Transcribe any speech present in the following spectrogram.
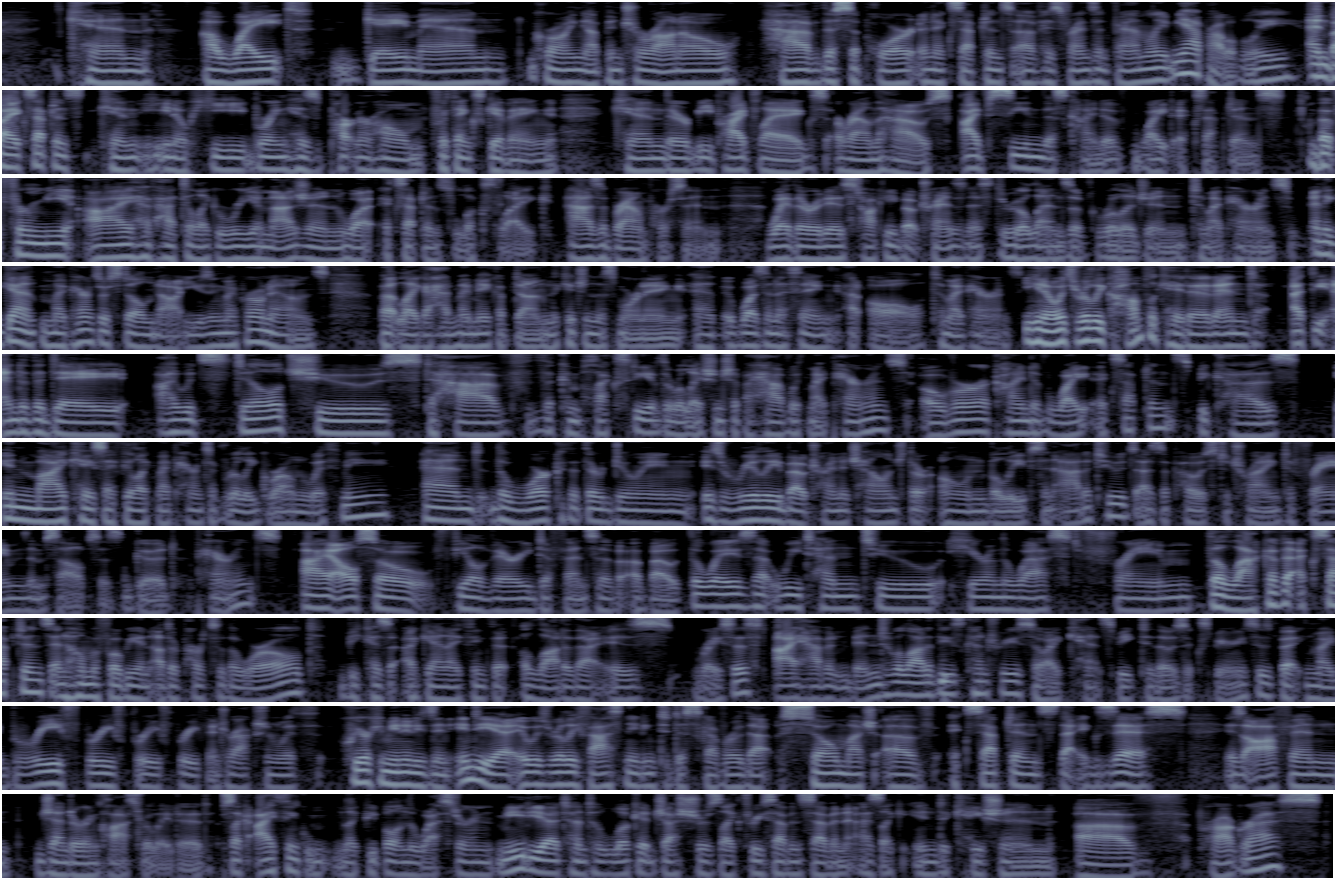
Can a white gay man growing up in Toronto have the support and acceptance of his friends and family? Yeah, probably. And by acceptance, can you know he bring his partner home for Thanksgiving? Can there be pride flags around the house? I've seen this kind of white acceptance. But for me, I have had to like reimagine what acceptance looks like as a brown person, whether it is talking about transness through a lens of religion to my parents. And again, my parents are still not using my pronouns, but like I had my makeup done in the kitchen this morning and it wasn't a thing at all to my parents. You know, it's really complicated. And at the end of the day, I would still choose to have the complexity of the relationship I have with my parents over a kind of white acceptance because, in my case, I feel like my parents have really grown with me and the work that they're doing is really about trying to challenge their own beliefs and attitudes as opposed to trying to frame themselves as good parents. I also feel very defensive about the ways that we tend to, here in the West, frame the lack of acceptance and homophobia in other parts of the world. Because, again, I think that a lot of that is racist. I haven't been to a lot of these countries, so I can't speak to those experiences. But in my brief, brief, brief, brief interaction with queer communities in India, it was really fascinating to discover that so much of acceptance that exists is often gender and class related. It's like I think like people in the Western media tend to look at gestures like 377 as like indication of progress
